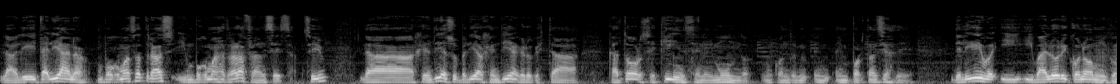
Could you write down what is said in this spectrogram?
la Liga Italiana un poco más atrás y un poco más atrás la francesa, ¿sí? La Argentina, Superliga Argentina creo que está 14, 15 en el mundo en cuanto a, importancias de, de liga y, y valor económico.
